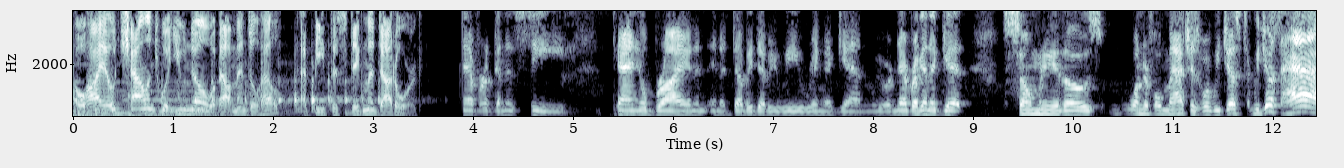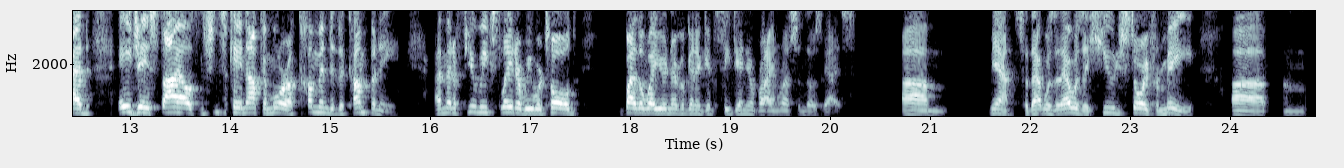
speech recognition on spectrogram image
Ohio, challenge what you know about mental health at beatthestigma.org never going to see Daniel Bryan in, in a WWE ring again. We were never going to get so many of those wonderful matches where we just we just had AJ Styles and Shinsuke Nakamura come into the company, and then a few weeks later we were told, by the way, you're never going to get to see Daniel Bryan wrestling those guys. Um, yeah, so that was that was a huge story for me, um,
